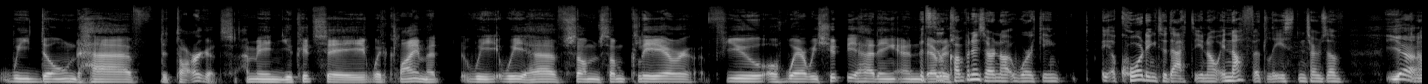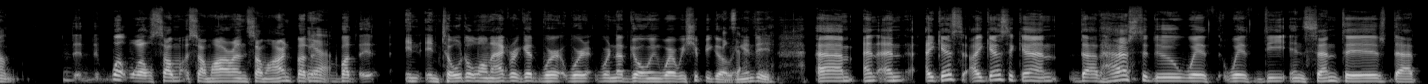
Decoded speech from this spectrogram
we don't have the targets. I mean, you could say with climate, we we have some some clear view of where we should be heading, and but still, companies are not working according to that, you know, enough at least in terms of yeah. You know, well, well, some some are and some aren't, but yeah. but in, in total on aggregate we're we're we're not going where we should be going exactly. indeed um, and and I guess I guess again that has to do with with the incentives that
